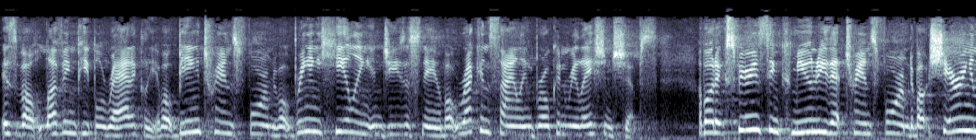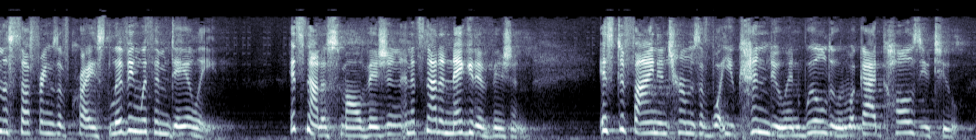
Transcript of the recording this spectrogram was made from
is about loving people radically, about being transformed, about bringing healing in Jesus' name, about reconciling broken relationships, about experiencing community that transformed, about sharing in the sufferings of Christ, living with Him daily. It's not a small vision and it's not a negative vision. It's defined in terms of what you can do and will do and what God calls you to,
